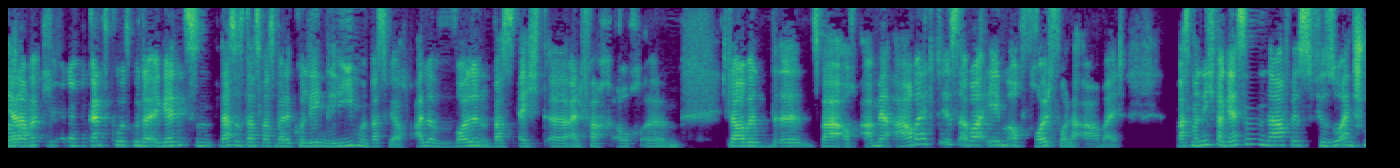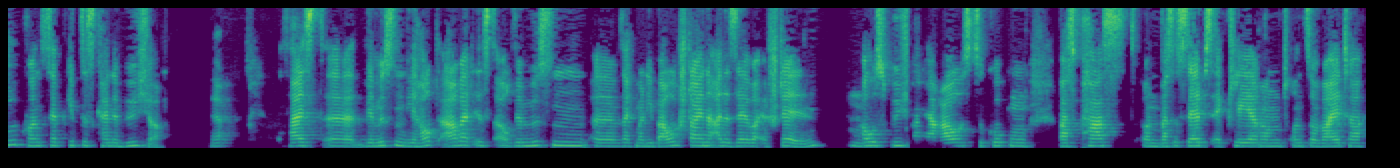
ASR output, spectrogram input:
Ja, da möchte ich noch ganz kurz gut ergänzen. Das ist das, was meine Kollegen lieben und was wir auch alle wollen und was echt äh, einfach auch, ähm, ich glaube, äh, zwar auch mehr Arbeit ist, aber eben auch freudvolle Arbeit. Was man nicht vergessen darf, ist, für so ein Schulkonzept gibt es keine Bücher. Ja. Das heißt, äh, wir müssen, die Hauptarbeit ist auch, wir müssen, äh, sag mal, die Bausteine alle selber erstellen mhm. aus Büchern heraus zu gucken, was passt und was ist selbsterklärend und so weiter.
